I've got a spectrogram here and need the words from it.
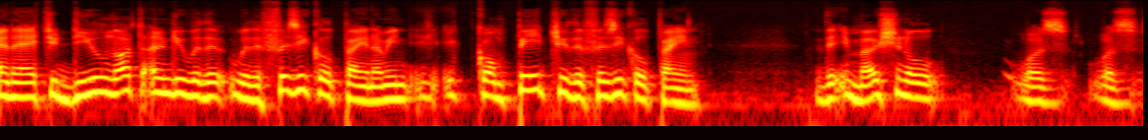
And I had to deal not only with the with the physical pain. I mean, compared to the physical pain, the emotional was was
